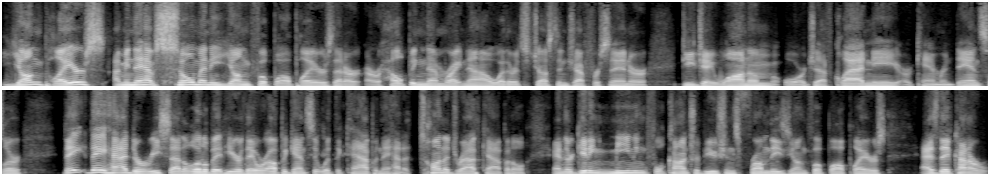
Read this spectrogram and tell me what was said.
Young players. I mean, they have so many young football players that are, are helping them right now, whether it's Justin Jefferson or DJ Wonnum or Jeff Gladney or Cameron Dantzler they they had to reset a little bit here. They were up against it with the cap, and they had a ton of draft capital, and they're getting meaningful contributions from these young football players as they've kind of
